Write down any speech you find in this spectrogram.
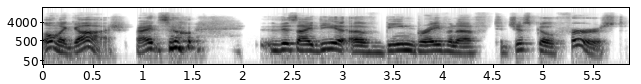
Oh my gosh. Right. So, this idea of being brave enough to just go first,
